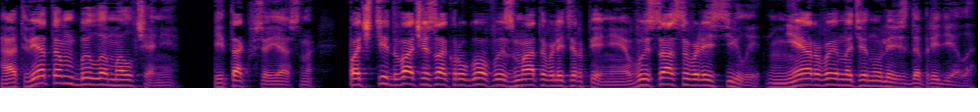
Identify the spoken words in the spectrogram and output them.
Ответом было молчание. И так все ясно. Почти два часа кругов изматывали терпение, высасывали силы, нервы натянулись до предела.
